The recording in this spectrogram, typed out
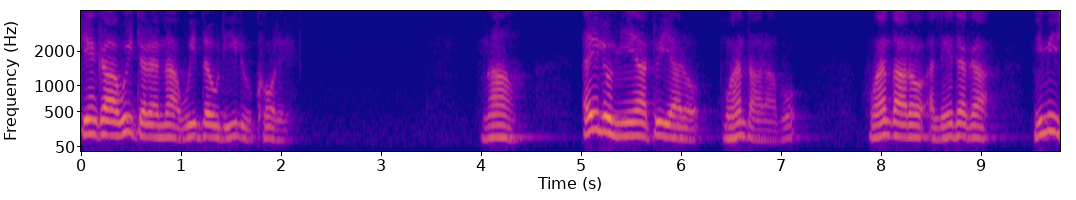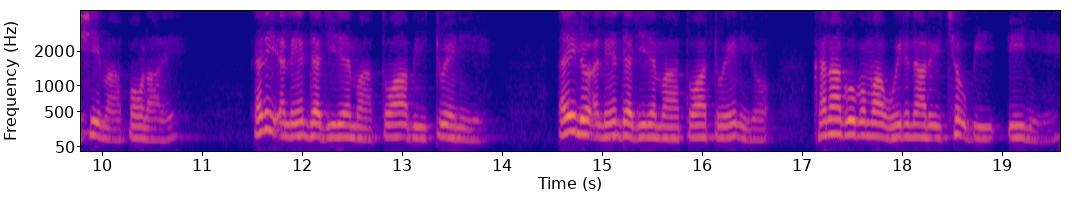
ကင်္ကာဝိတရဏဝိသုဒ္ဓိလို့ခေါ်တယ်ငါအဲ့လိုမြင်ရတွေ့ရတော့ဝမ်းသာတာပေါ့ဝမ်းသာတော့အလင်းတက်ကမိမိရှိမှပေါ်လာတယ်အဲ့ဒီအလင်းတက်ကြီးထဲမှာသွားပြီးတွေ့နေတယ်အဲ့ဒီလိုအလင်းတက်ကြီးထဲမှာသွားတွေ့နေတော့ခန္ဓာကိုယ်ပေါ်မှာဝေဒနာတွေချုပ်ပြီးအေးနေတယ်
